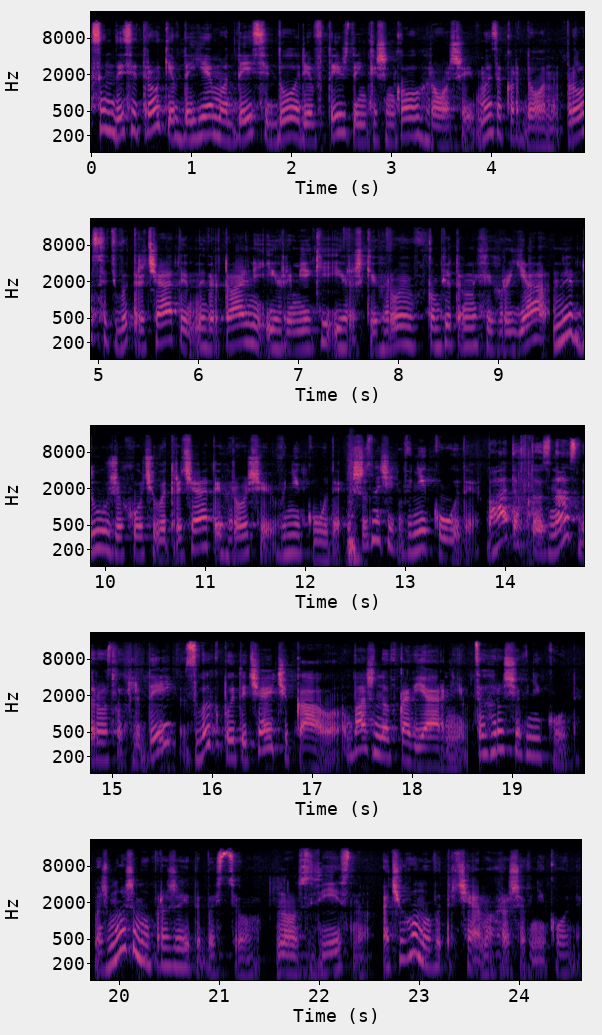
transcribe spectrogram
Так, син 10 років даємо 10 доларів в тиждень кишенькових грошей. Ми за кордоном. Просить витрачати на віртуальні ігри, м'які іграшки, героїв комп'ютерних ігор. Я не дуже хочу витрачати гроші в нікуди. Що значить в нікуди? Багато хто з нас, дорослих людей, звик пити чай чи каву, бажано в кав'ярні. Це гроші в нікуди. Ми ж можемо прожити без цього? Ну звісно. А чого ми витрачаємо гроші в нікуди?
